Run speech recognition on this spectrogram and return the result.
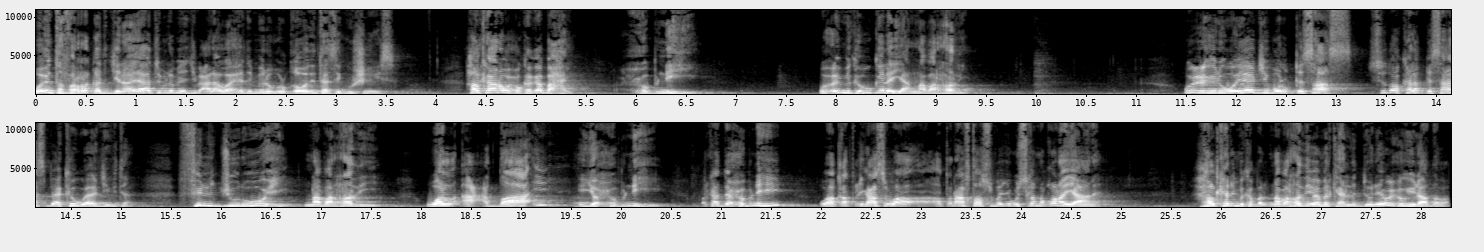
wain tafaraqat jinaayaatihum lam yajib calaa waaxidin minhum lqawad intaasay kuu sheegaysa. Halkaana wuxuu kaga baxay xubnihii. Wuxuu iminka u gelayaa nabaradii wuxuu yihi wayajibu lqisaas sidoo kale qisaas baa ka waajibta. Fi ljuruuxi nabaradii waalacdaai iyo xubnihii. Markaa dee xubnihii waa qacigaas waa atraaftaasuma iyagu iska noqonayaane. Halkan imika nabaradii baa markaa la doonaya wuxuu yidhi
